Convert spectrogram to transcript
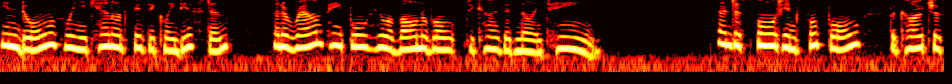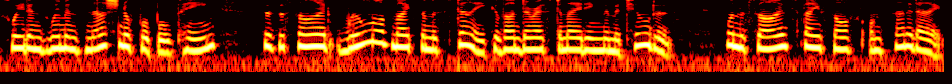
indoors where you cannot physically distance, and around people who are vulnerable to COVID 19. And to sport in football, the coach of Sweden's women's national football team says the side will not make the mistake of underestimating the Matildas when the sides face off on Saturday.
